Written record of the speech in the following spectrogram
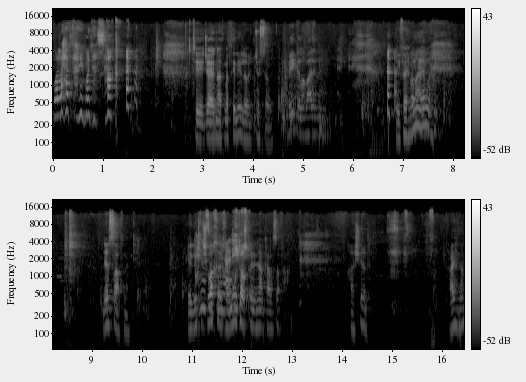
والله حتى أنا ما الشاق انت جاي هنا تمثلين لو شو أسوي؟ بيقلب على يفهمني؟ يلا. ليش صافنه أنت؟ هي قلت لك واخر صافنين مو. توقفين هناك على صفحة. ها شنو؟ هاي هنا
